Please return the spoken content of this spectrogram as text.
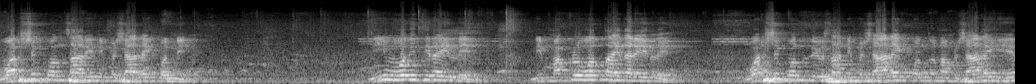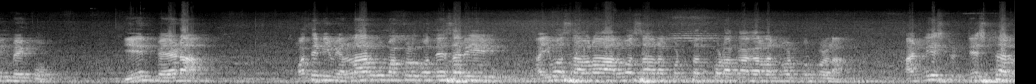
ವರ್ಷಕ್ಕೊಂದ್ಸಾರಿ ನಿಮ್ಮ ಶಾಲೆಗೆ ಬನ್ನಿ. ನೀವು ಓದಿದ್ದೀರಾ ಇಲ್ಲಿ? ನಿಮ್ಮ ಮಕ್ಕಳು ಓದ್ತಾ ಇದ್ದಾರೆ ಇಲ್ಲಿ. ವರ್ಷಕ್ಕೆ ಒಂದು ದಿವಸ ನಿಮ್ಮ ಶಾಲೆಗೆ ಬಂದು ನಮ್ಮ ಶಾಲೆಗೆ ಏನ್ ಬೇಕು? ಏನ್ ಬೇಡ? ಮತ್ತೆ ನೀವು ಎಲ್ಲಾರ್ಗೂ ಮಕ್ಕಳಿಗೆ ಒಂದೇ ಸಾರಿ ಐವತ್ತು ಸಾವಿರ, ಅರವತ್ತು ಸಾವಿರ ಕೊಟ್ಟು ತಂದು ಕೊಡೋಕ್ಕಾಗಲ್ಲ ನೋಟ್ಬುಕ್ಗಳನ್ನ at least duster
